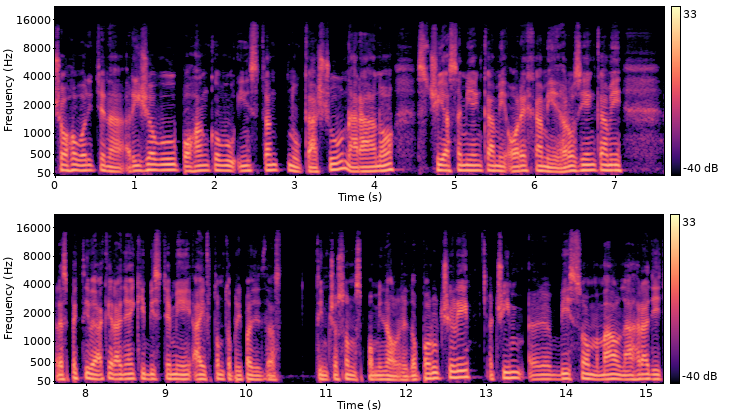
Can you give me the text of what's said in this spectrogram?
čo hovoríte na rýžovú, pohankovú instantnú kašu na ráno s čia semienkami, orechami, hrozienkami, respektíve aké raňajky by ste mi aj v tomto prípade teda tým, čo som spomínal, že doporučili. Čím e, by som mal nahradiť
